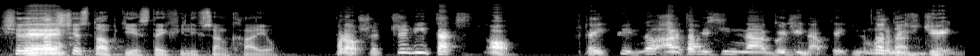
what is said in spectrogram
17 e... stopni jest w tej chwili w Szanghaju. Proszę, czyli tak, o, w tej chwili, no ale tam jest inna godzina w tej chwili, no, może tak. być dzień.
